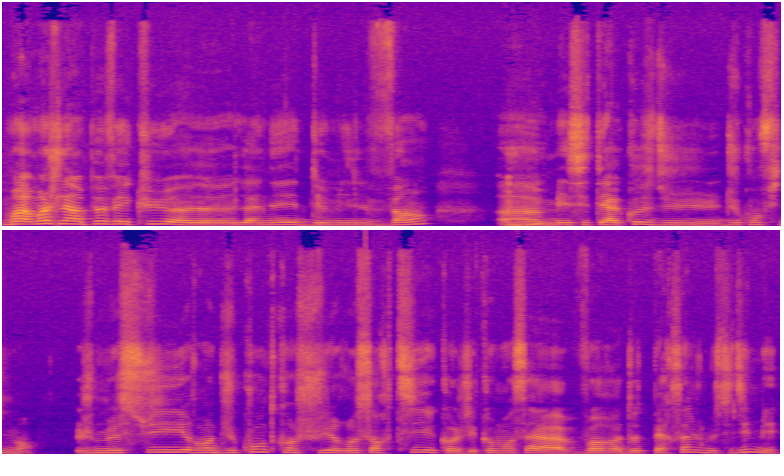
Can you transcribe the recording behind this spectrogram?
Moi, moi je l'ai un peu vécu euh, l'année 2020, euh, mhm. mais c'était à cause du, du, confinement. Je me suis rendu compte quand je suis ressortie, quand j'ai commencé à voir d'autres personnes, je me suis dit, mais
